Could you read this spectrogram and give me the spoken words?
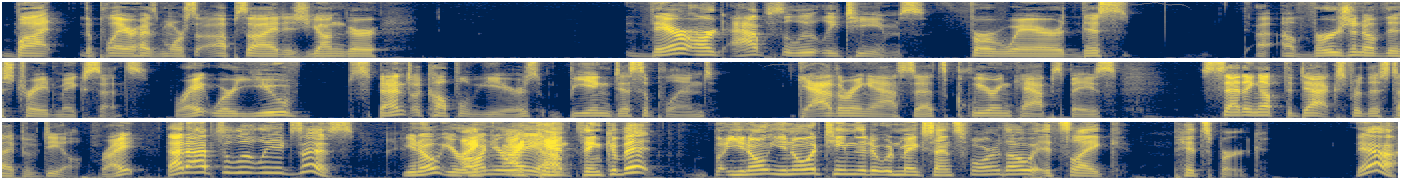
but the player has more upside, is younger. There are absolutely teams for where this a- version of this trade makes sense, right? Where you've spent a couple of years being disciplined, gathering assets, clearing cap space, setting up the decks for this type of deal, right? That absolutely exists. You know, you're I, on your way. I can't up. think of it, but you know, you know a team that it would make sense for though? It's like Pittsburgh. Yeah.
